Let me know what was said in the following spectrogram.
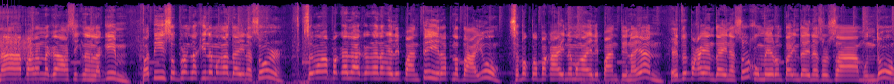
na parang nag-aasik ng lagim. Pati sobrang laki ng mga dinosaur. Sa mga pag-alaga nga ng elepante, hirap na tayo. Sa pagpapakain ng mga elepante na yan. Ito pa kayang dinosaur kung meron tayong dinosaur sa mundo.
